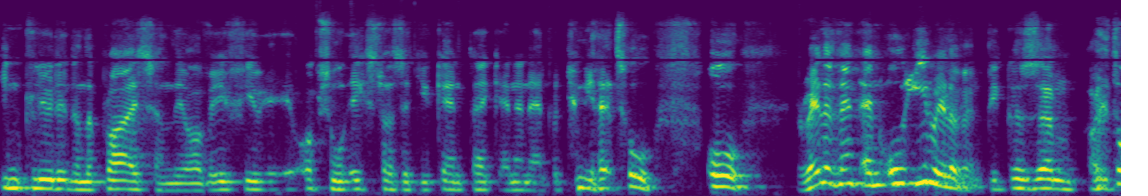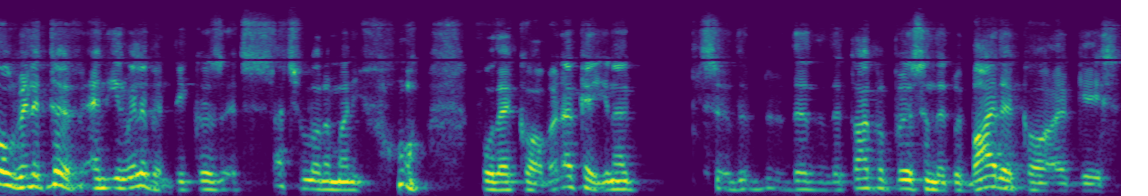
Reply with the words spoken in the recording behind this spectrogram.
included in the price, and there are very few optional extras that you can take in and out. But to me, that's all all relevant and all irrelevant because um, it's all relative and irrelevant because it's such a lot of money for for that car. But okay, you know, so the, the the type of person that would buy that car, I guess,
